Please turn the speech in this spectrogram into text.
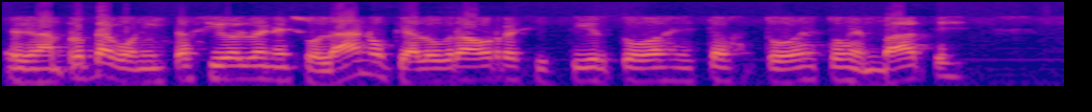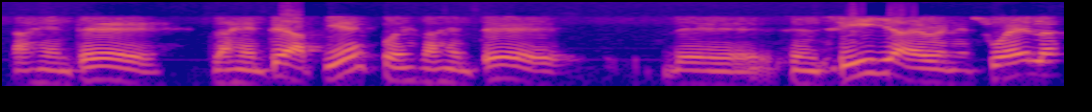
el gran protagonista ha sido el venezolano, que ha logrado resistir todos estos, todos estos embates. La gente, la gente a pie, pues la gente de sencilla de Venezuela,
